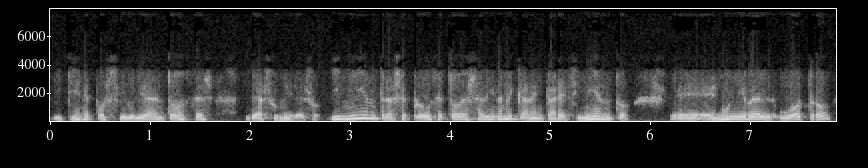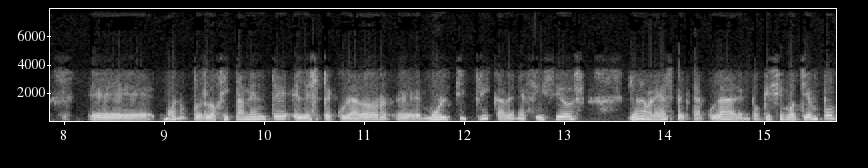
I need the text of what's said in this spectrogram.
y tiene posibilidad entonces de asumir eso. Y mientras se produce toda esa dinámica de encarecimiento eh, en un nivel u otro, eh, bueno, pues lógicamente el especulador eh, multiplica beneficios de una manera espectacular. En poquísimo tiempo,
